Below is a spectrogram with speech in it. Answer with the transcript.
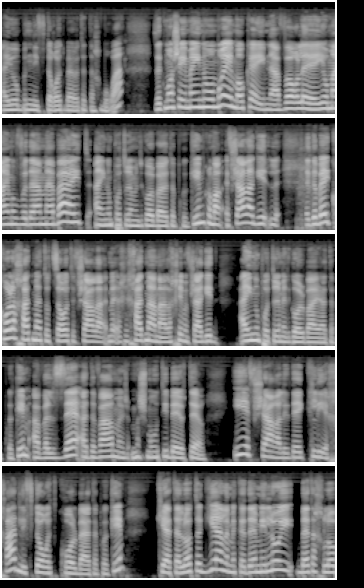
היו נפתרות בעיות התחבורה. זה כמו שאם היינו אומרים, אוקיי, אם נעבור ליומיים עבודה מהבית, היינו פותרים את כל בעיות הפקקים. כלומר, אפשר להגיד, לגבי כל אחת מהתוצאות, אפשר, לה- אחד מהמהלכים, אפשר להגיד, היינו פותרים את כל בעיית הפקקים, אבל זה הדבר המשמעותי ביותר. אי אפשר על ידי כלי אחד לפתור את כל בעיית הפקקים, כי אתה לא תגיע למקדם מילוי, בטח לא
